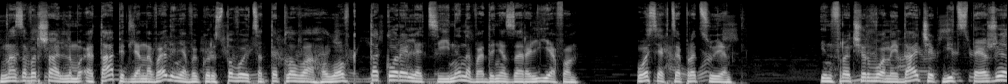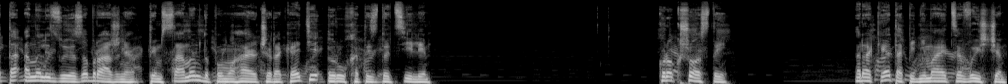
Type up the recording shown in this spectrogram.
На завершальному етапі для наведення використовується теплова головка та кореляційне наведення за рельєфом. Ось як це працює. Інфрачервоний датчик відстежує та аналізує зображення, тим самим допомагаючи ракеті рухатись до цілі. Крок шостий. Ракета піднімається вище.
